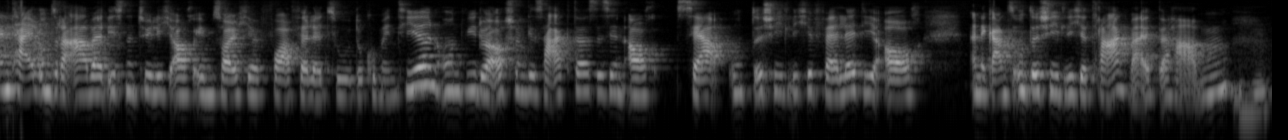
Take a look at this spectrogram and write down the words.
Ein Teil unserer Arbeit ist natürlich auch eben solche Vorfälle zu dokumentieren. Und wie du auch schon gesagt hast, es sind auch sehr unterschiedliche Fälle, die auch eine ganz unterschiedliche Tragweite haben. Mhm.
